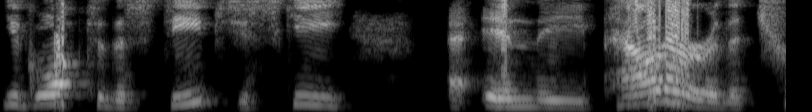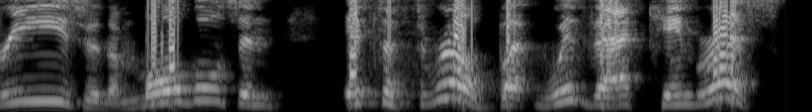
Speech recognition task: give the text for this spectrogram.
you go up to the steeps, you ski uh, in the powder or the trees or the moguls, and it's a thrill. But with that came risk,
